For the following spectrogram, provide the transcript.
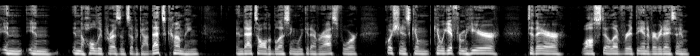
in in in the holy presence of a God. That's coming, and that's all the blessing we could ever ask for. Question is, can can we get from here to there while still every at the end of every day saying,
